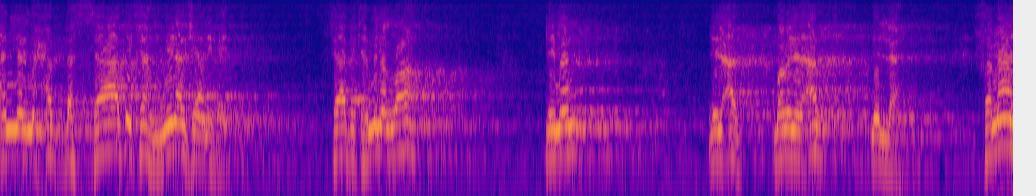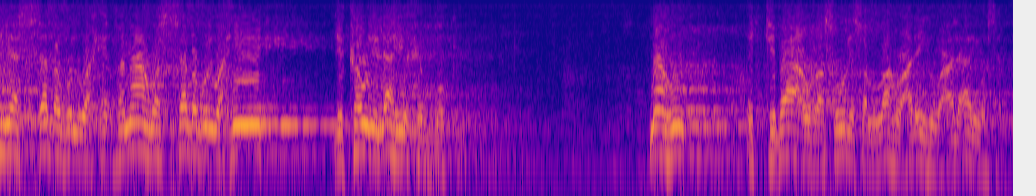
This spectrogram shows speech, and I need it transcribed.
أن المحبة ثابتة من الجانبين. ثابتة من الله لمن؟ للعبد. ومن العبد لله. فما هي السبب الوحيد فما هو السبب الوحيد لكون الله يحبك؟ ما هو؟ اتباع الرسول صلى الله عليه وعلى آله وسلم.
